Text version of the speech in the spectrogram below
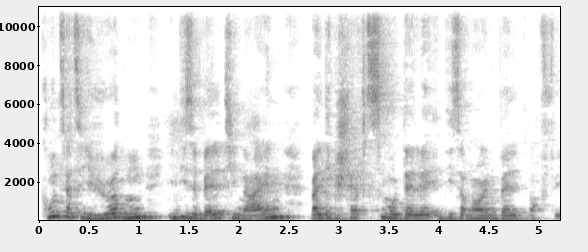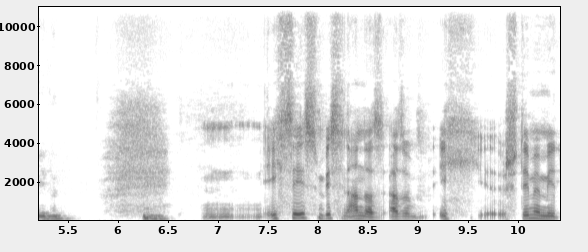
grundsätzliche Hürden in diese Welt hinein, weil die Geschäftsmodelle in dieser neuen Welt noch fehlen? Ich sehe es ein bisschen anders. Also ich stimme mit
